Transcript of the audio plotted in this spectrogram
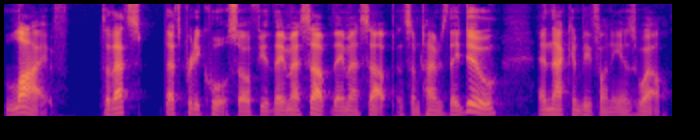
live. So that's that's pretty cool. So if you they mess up, they mess up, and sometimes they do, and that can be funny as well.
